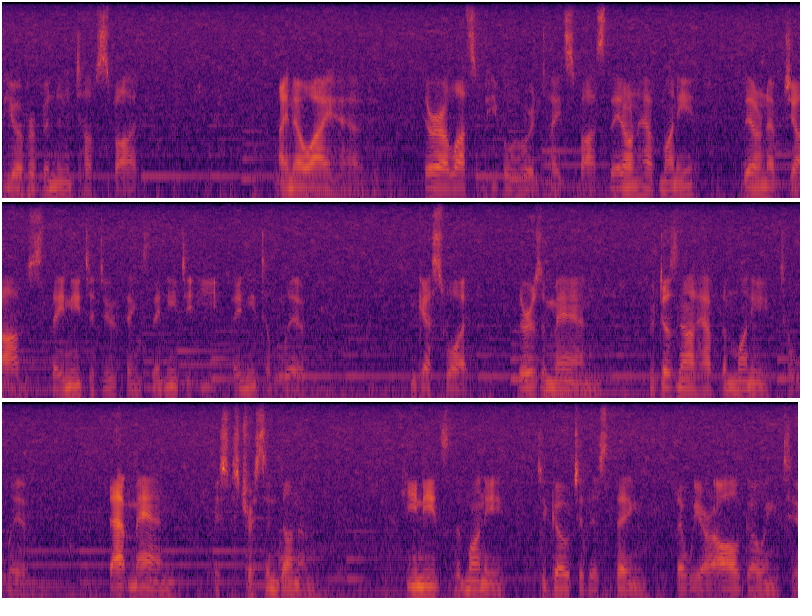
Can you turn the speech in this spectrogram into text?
Have you ever been in a tough spot? I know I have. There are lots of people who are in tight spots. They don't have money, they don't have jobs, they need to do things, they need to eat, they need to live. And guess what? There is a man who does not have the money to live. That man is Tristan Dunham. He needs the money to go to this thing that we are all going to,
